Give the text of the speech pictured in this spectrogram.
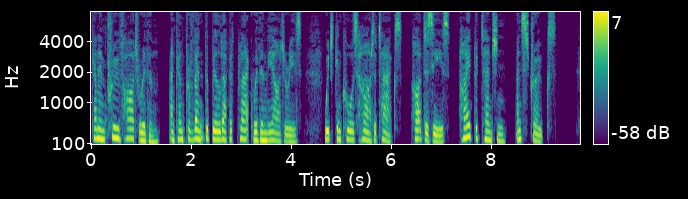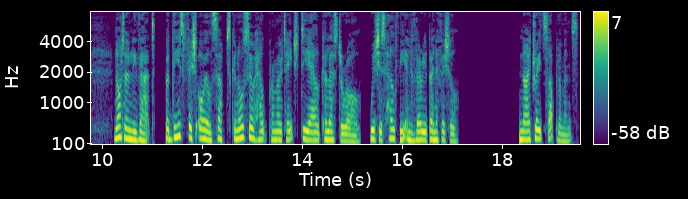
can improve heart rhythm, and can prevent the buildup of plaque within the arteries, which can cause heart attacks, heart disease, hypertension, and strokes. Not only that, but these fish oil sups can also help promote HDL cholesterol, which is healthy and very beneficial. Nitrate supplements.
